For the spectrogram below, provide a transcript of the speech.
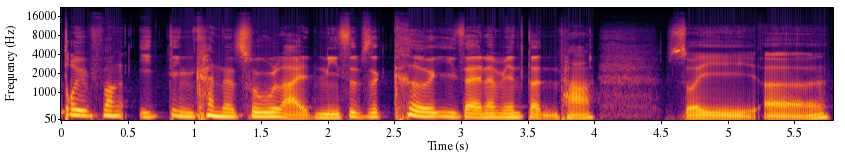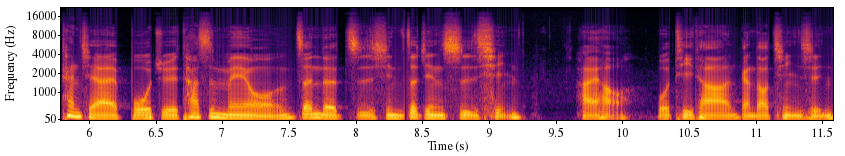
对方一定看得出来你是不是刻意在那边等他，所以呃，看起来伯爵他是没有真的执行这件事情，还好，我替他感到庆幸。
